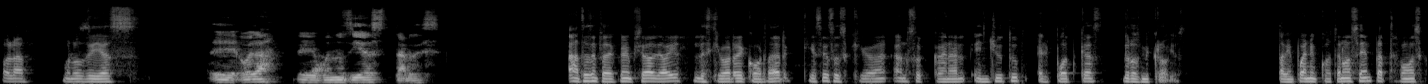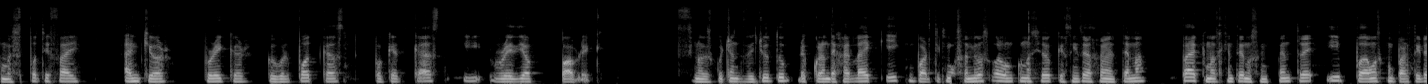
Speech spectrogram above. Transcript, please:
Hola, buenos días. Eh, hola, eh, buenos días, tardes. Antes de empezar con el episodio de hoy, les quiero recordar que se suscriban a nuestro canal en YouTube, el podcast de los microbios. También pueden encontrarnos en plataformas como Spotify, Anchor, Breaker, Google Podcast, Pocket Cast y Radio Public. Si nos escuchan desde YouTube, recuerden dejar like y compartir con sus amigos o algún conocido que esté interesado en el tema para que más gente nos encuentre y podamos compartir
